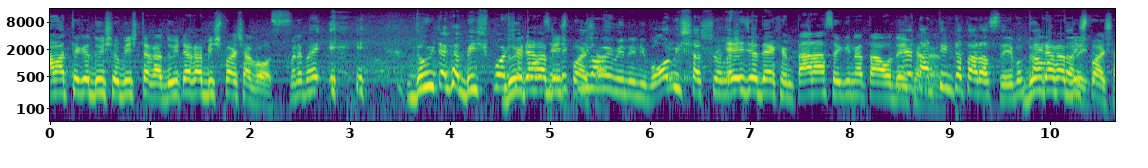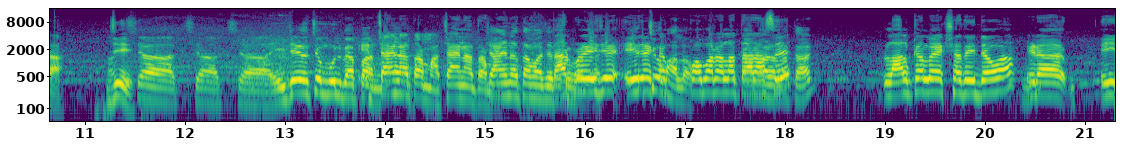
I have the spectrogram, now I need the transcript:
আমার থেকে দুইশো বিশ টাকা দুই টাকা বিশ পয়সা গজ। মানে ভাই দুই টাকা বিশ পয়সা দুই টাকা খরচ, 20 এটা পয়সা। কীভাবে মেনে নিব? অবিশ্বাস্য এই যে দেখেন তার আছে কিনা তাও হ্যাঁ, দেখেন তার তিনটা তার আছে এবং দুই টাকা বিশ পয়সা। জি। আচ্ছা আচ্ছা আচ্ছা। এইটাই হচ্ছে মূল ব্যাপার চায়না তামা চায়না তামা। চায়না তামা তারপরে এই যে এই একটা। কভারওয়ালা তার আছে। লাল কালো একসাথেই দেওয়া। এটা এই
